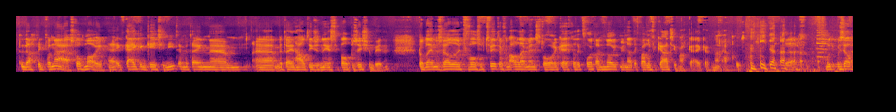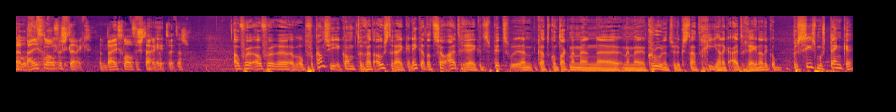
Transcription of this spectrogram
Toen dacht ik van, nou ja, is toch mooi. Ik kijk een keertje niet en meteen, uh, meteen haalt hij zijn eerste pole position binnen. Het probleem is wel dat ik vervolgens op Twitter van allerlei mensen te horen kreeg... dat ik voortaan nooit meer naar de kwalificatie mag kijken. Nou ja, goed. ja. Dat uh, moet ik mezelf wel Het bijgeloof is sterk. Het bijgeloof is sterk op Twitter. Over, over uh, op vakantie. Ik kwam terug uit Oostenrijk en ik had het zo uitgerekend. Spits, uh, ik had contact met mijn, uh, met mijn crew natuurlijk. Strategie had ik uitgerekend. Dat ik op, precies moest tanken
